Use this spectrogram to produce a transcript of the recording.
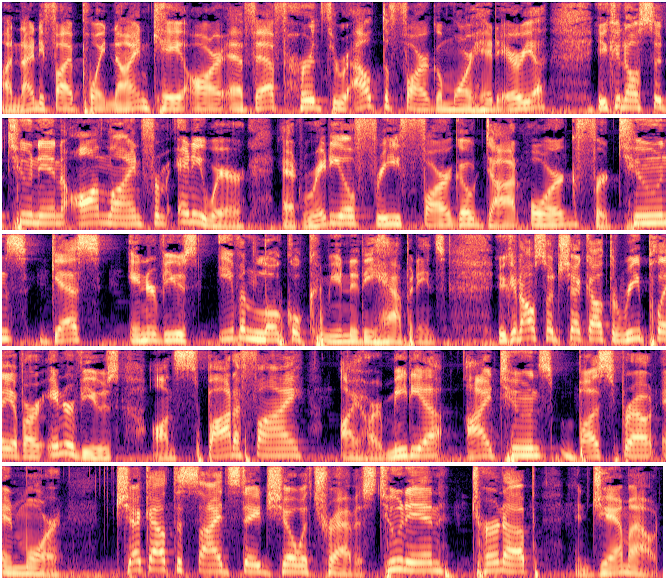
on 95.9 KRFF, heard throughout the Fargo Moorhead area. You can also tune in online from anywhere at radiofreefargo.org for tunes, guests, interviews, even local community happenings. You can also check out the replay of our interviews on Spotify, iHeartMedia, iTunes, Buzzsprout, and more. Check out the Side Stage Show with Travis. Tune in, turn up, and jam out.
